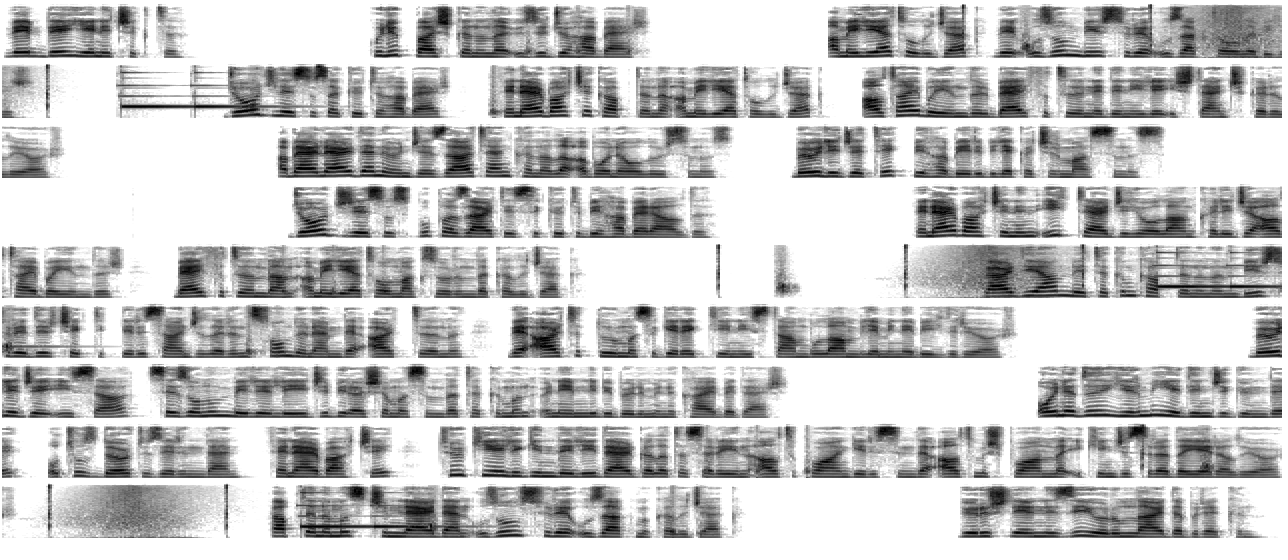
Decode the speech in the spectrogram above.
Web'de yeni çıktı. Kulüp başkanına üzücü haber. Ameliyat olacak ve uzun bir süre uzakta olabilir. George Lesus'a kötü haber. Fenerbahçe kaptanı ameliyat olacak. Altay Bayındır bel fıtığı nedeniyle işten çıkarılıyor. Haberlerden önce zaten kanala abone olursunuz. Böylece tek bir haberi bile kaçırmazsınız. George Jesus bu pazartesi kötü bir haber aldı. Fenerbahçe'nin ilk tercihi olan kaleci Altay Bayındır, bel fıtığından ameliyat olmak zorunda kalacak. Gardiyan ve takım kaptanının bir süredir çektikleri sancıların son dönemde arttığını ve artık durması gerektiğini İstanbul amblemine bildiriyor. Böylece İsa, sezonun belirleyici bir aşamasında takımın önemli bir bölümünü kaybeder. Oynadığı 27. günde 34 üzerinden Fenerbahçe, Türkiye Ligi'nde lider Galatasaray'ın 6 puan gerisinde 60 puanla ikinci sırada yer alıyor. Kaptanımız çimlerden uzun süre uzak mı kalacak? Görüşlerinizi yorumlarda bırakın.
